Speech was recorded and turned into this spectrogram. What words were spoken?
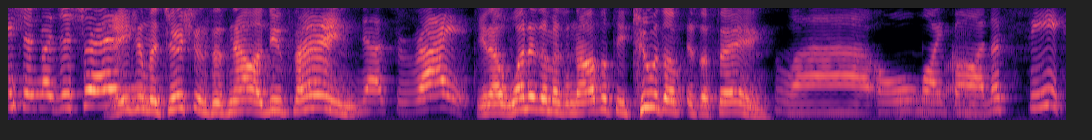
Asian magician. Asian magicians is now a new thing. That's right. You know, one of them is a novelty, two of them is a thing. Wow. Oh my god. Let's see.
